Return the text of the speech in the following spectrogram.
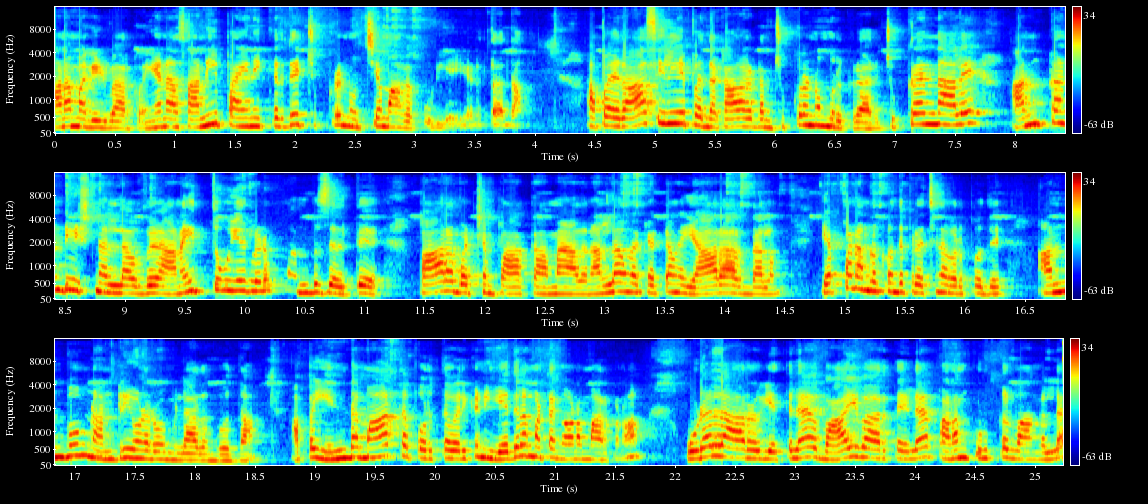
மனமகிழ்வாக இருக்கும். ஏன்னா சனி பயணிக்கிறதே சுக்கரன் உச்சமாகக்கூடிய இடத்துல தான். அப்போ ராசிலேயே இப்போ இந்த காலகட்டம் சுக்கரனும் இருக்கிறாரு. சுக்கரன்னாலே அன்கண்டிஷ்னல் லவ் அனைத்து உயிர்களிடம் அன்பு செலுத்து பாரபட்சம் பார்க்காம அதை நல்லவங்க கெட்டவங்க யாராக இருந்தாலும் எப்போ நம்மளுக்கு வந்து பிரச்சனை வரப்போகுது? அன்பும் நன்றி உணர்வும் இல்லாத போது தான் அப்போ இந்த மாதத்தை பொறுத்த வரைக்கும் நீங்கள் எதில் மட்டும் கவனமாக இருக்கணும்? உடல் ஆரோக்கியத்தில் வாய் வார்த்தையில் பணம் கொடுக்கல் வாங்கல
